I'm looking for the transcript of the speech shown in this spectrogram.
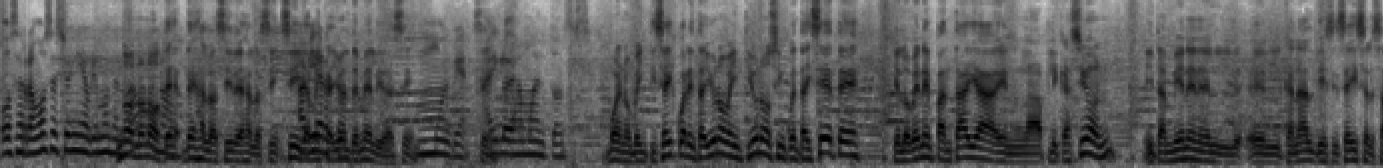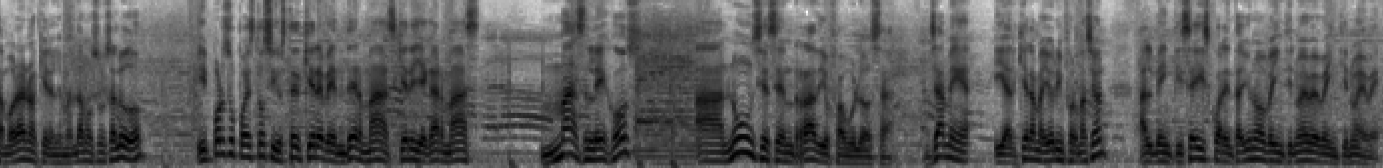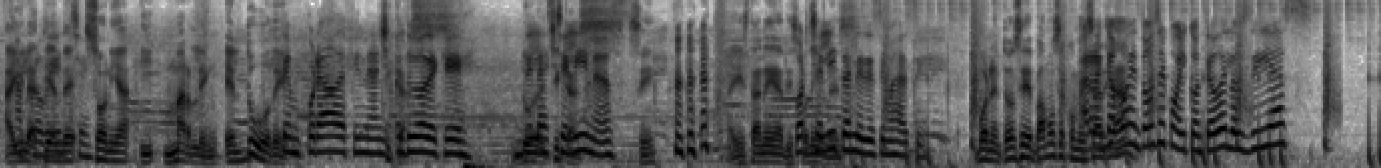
O cerramos sesión y abrimos de No, nuevo. no, no, dé- déjalo así, déjalo así. Sí, ya me cayó el de Mélida, sí. Muy bien, Sí. ahí lo dejamos entonces. Bueno, 2641 21 57, que lo ven en pantalla en la aplicación y también en el, el canal 16 El Zamorano, a quienes les mandamos un saludo. Y por supuesto, si usted quiere vender más, quiere llegar más, más lejos, anúnciese en Radio Fabulosa. Llame y adquiera mayor información al 2641 29 29. Ahí le atiende Aproveche. Sonia y Marlen, el dúo de Temporada de fin de año. Chicas. ¿El dúo de qué? dúo de las chicas. chelinas. Sí. Ahí están ellas Por disponibles. chelitas les decimos así. Bueno, entonces vamos a comenzar Arrancamos ya. entonces con el conteo de los días.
